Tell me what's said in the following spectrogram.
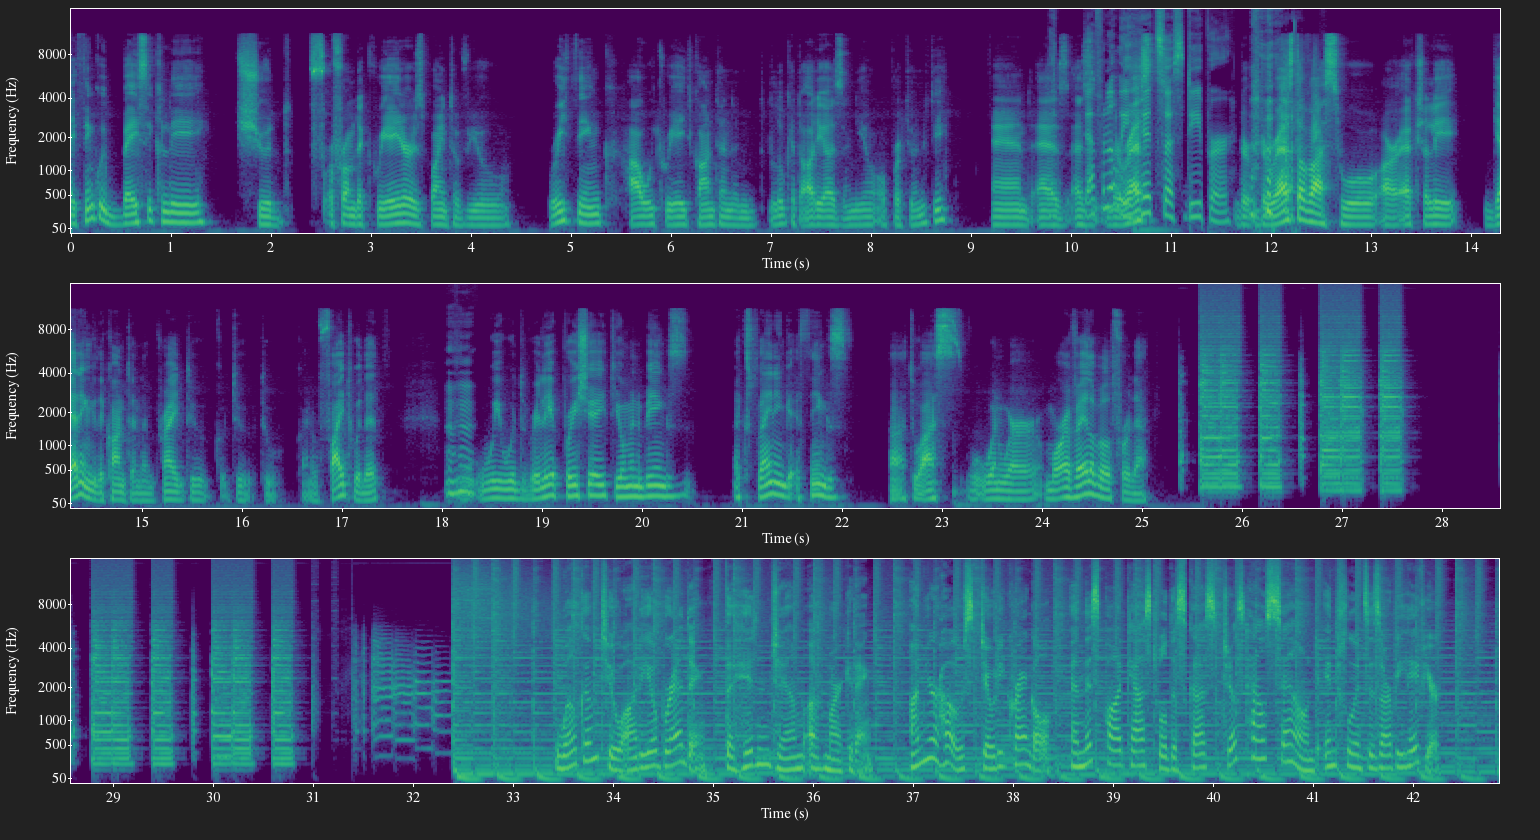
I think we basically should, f- from the creator's point of view, rethink how we create content and look at audio as a new opportunity. And as as Definitely the rest, hits us deeper. the, the rest of us who are actually getting the content and trying to to to kind of fight with it, Mhm. we would really appreciate human beings explaining things uh, to us when we're more available for that. Welcome to Audio Branding, the hidden gem of marketing. I'm your host, Jodi Krangle, and this podcast will discuss just how sound influences our behavior.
